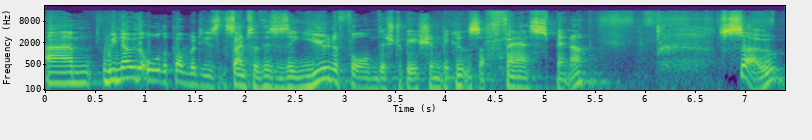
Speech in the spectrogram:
um, we know that all the probabilities are the same, so this is a uniform distribution because it's a fair spinner. So,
